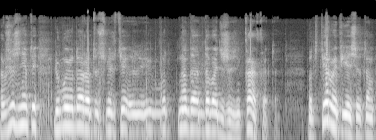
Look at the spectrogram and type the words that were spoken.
А в жизни это любой удар, это смерти, и вот надо отдавать жизнь. Как это? Вот в первой пьесе там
